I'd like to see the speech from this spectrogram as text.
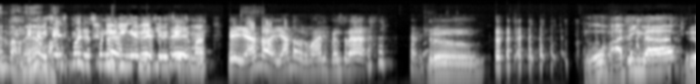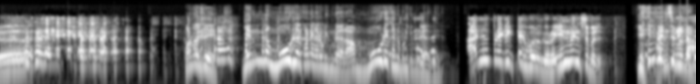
என்ன விசேஷமா ட்ரெஸ் பண்ணிருக்கீங்க? வீட்ல விசேஷமா? டேய் ஏன்டா ஏன்டா ஒரு மாதிரி பேசுற? குரு. குரு பாத்தீங்களா? குரு. மனோஜ் எந்த மூட்ல இருக்கானே கண்டுபிடிக்க முடியாதா மூடே கண்டுபிடிக்க முடியாது. அன்பிரடிக்டபிள் குரு. இன்வின்சிபிள் இன்வென்சிபிள் தான்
